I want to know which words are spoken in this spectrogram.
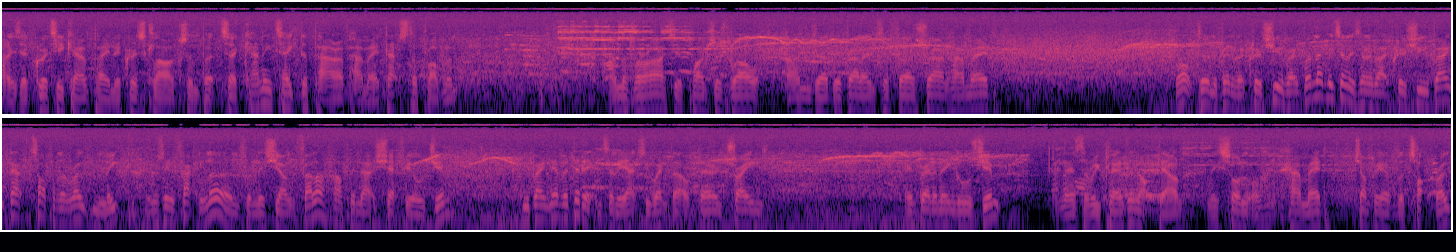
And he's a gritty campaigner, Chris Clarkson, but uh, can he take the power of Hamed? That's the problem. And the variety of punch as well, and uh, the ends the first round, Hamed. Well, doing a bit of a Chris Eubank, but let me tell you something about Chris Eubank. That top of the rope leap was in fact learned from this young fella up in that Sheffield gym. Eubank never did it until he actually went out there and trained in Brendan Ingle's gym. And there's the replay of the knockdown. And he saw little Hamed jumping over the top rope.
